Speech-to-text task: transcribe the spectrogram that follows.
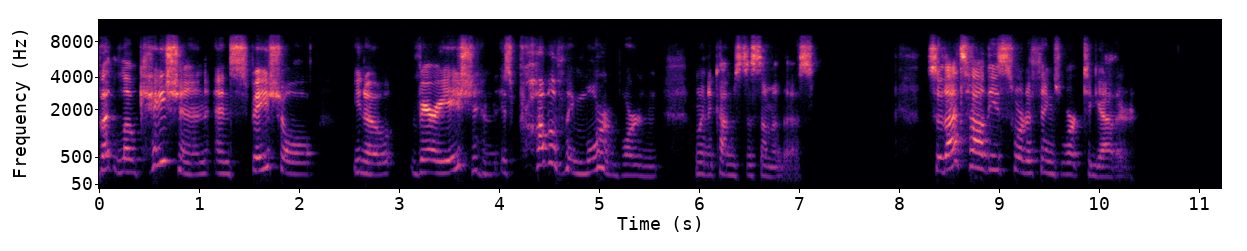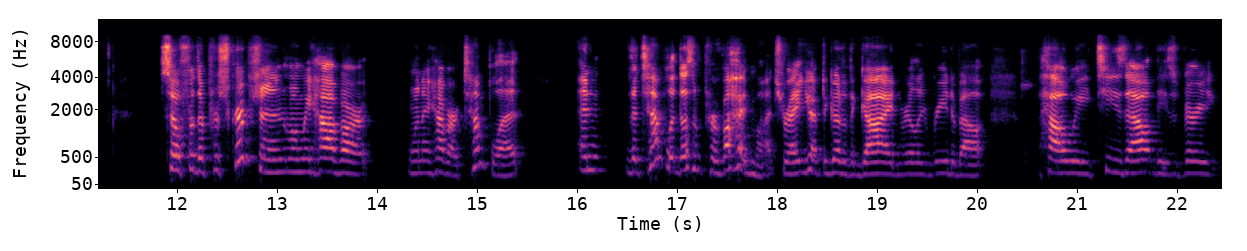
but location and spatial, you know, variation is probably more important when it comes to some of this. So that's how these sort of things work together. So for the prescription, when we have our, when I have our template, and the template doesn't provide much, right? You have to go to the guide and really read about how we tease out these very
